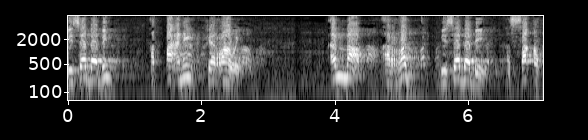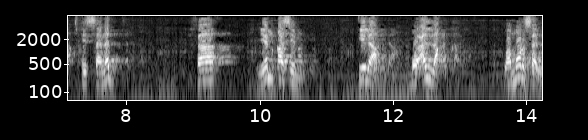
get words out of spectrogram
بسبب الطعن في الراوي. أما الرد بسبب السقط في السند فينقسم إلى معلق ومرسل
